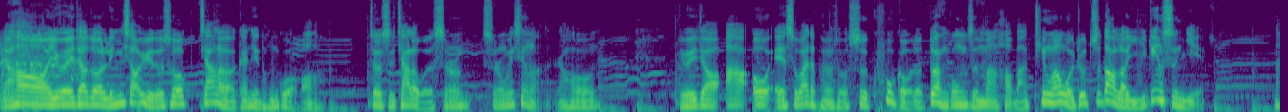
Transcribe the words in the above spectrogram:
然后一位叫做林小雨的说加了，赶紧通过哦。这是加了我的私人私人微信了，然后。一位叫 R O S Y 的朋友说：“是酷狗的段公子吗？好吧，听完我就知道了，一定是你。那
